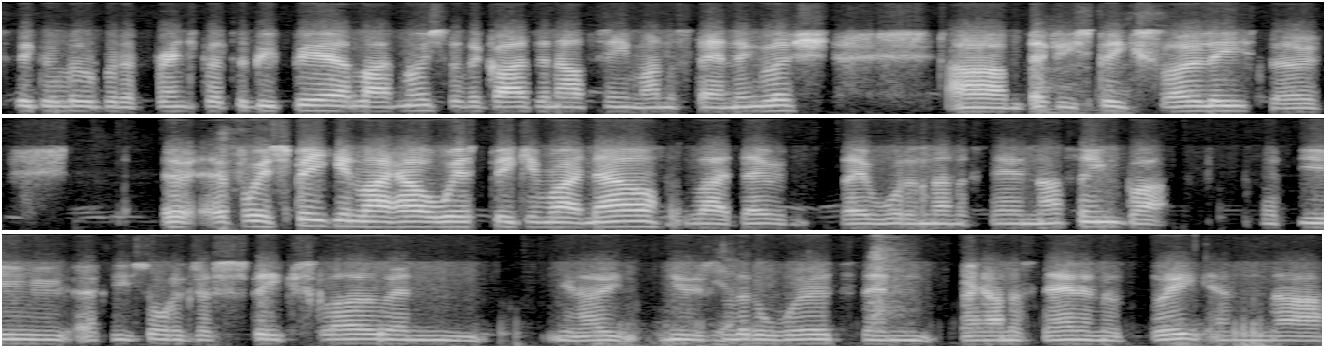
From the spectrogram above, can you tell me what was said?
speak a little bit of French, but to be fair, like most of the guys in our team understand English. Um, if he speaks slowly, so if we're speaking like how we're speaking right now, like they they wouldn't understand nothing. But if you if you sort of just speak slow and you know use little words, then they understand and it's sweet. And uh,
